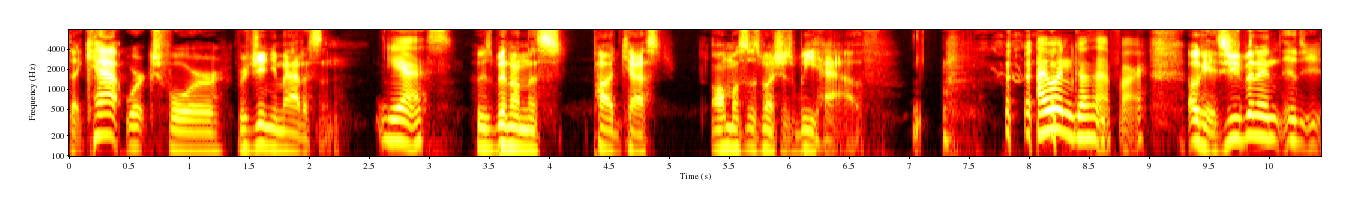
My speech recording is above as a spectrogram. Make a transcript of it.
that Kat works for Virginia Madsen, Yes, who's been on this podcast almost as much as we have. I wouldn't go that far. Okay, so she's been in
